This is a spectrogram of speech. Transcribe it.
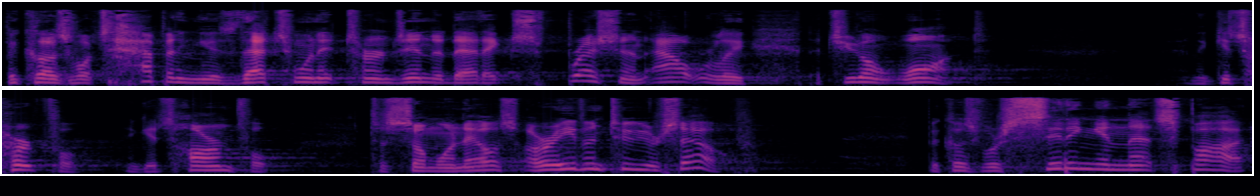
Because what's happening is that's when it turns into that expression outwardly that you don't want. And it gets hurtful, it gets harmful to someone else or even to yourself. Because we're sitting in that spot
